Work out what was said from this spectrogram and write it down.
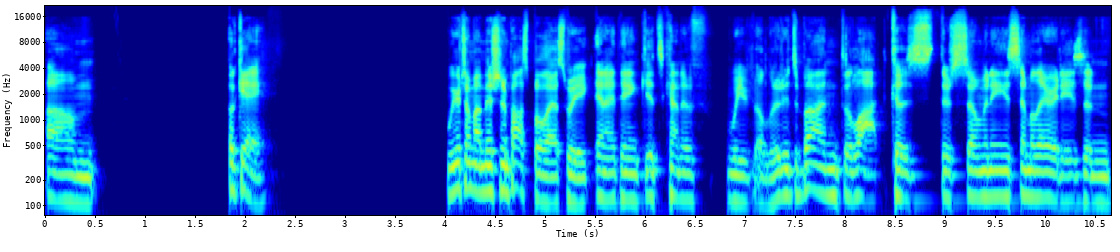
Um, okay. We were talking about Mission Impossible last week, and I think it's kind of we've alluded to Bond a lot because there's so many similarities and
